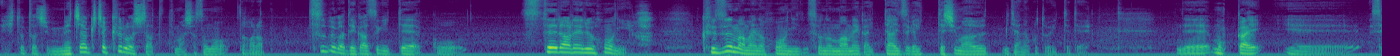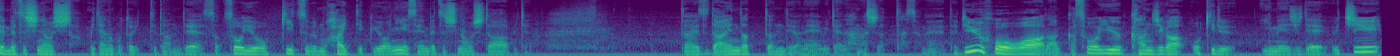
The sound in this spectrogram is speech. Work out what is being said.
人たちめちゃくちゃ苦労したって言ってました。そのだから粒がでかすぎてこう捨てられる方にくず豆の方にその豆が大豆がいってしまうみたいなことを言ってて。でもう一回、えー、選別し直したみたいなことを言ってたんでそういう大きい粒も入っていくように選別し直したみたいな。大豆楕円だったんだよねみたいな話だったんですよね。で劉邦はなんかそういう感じが起きるイメージでうち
